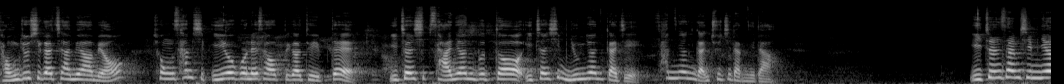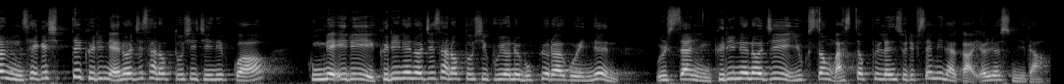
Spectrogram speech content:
경주시가 참여하며 총 32억 원의 사업비가 투입돼 2014년부터 2016년까지 3년간 추진합니다. 2030년 세계 10대 그린 에너지 산업 도시 진입과 국내 1위 그린 에너지 산업 도시 구현을 목표로 하고 있는 울산 그린 에너지 육성 마스터 플랜 수립 세미나가 열렸습니다.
